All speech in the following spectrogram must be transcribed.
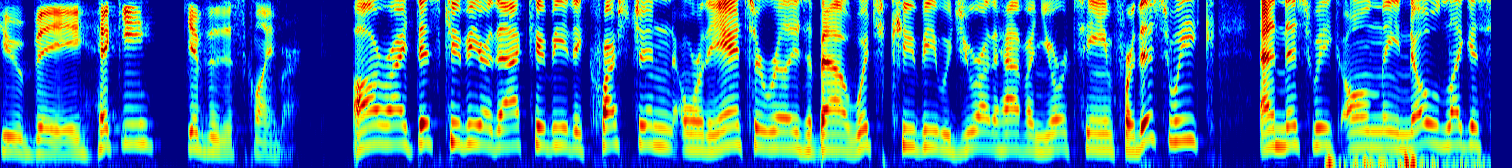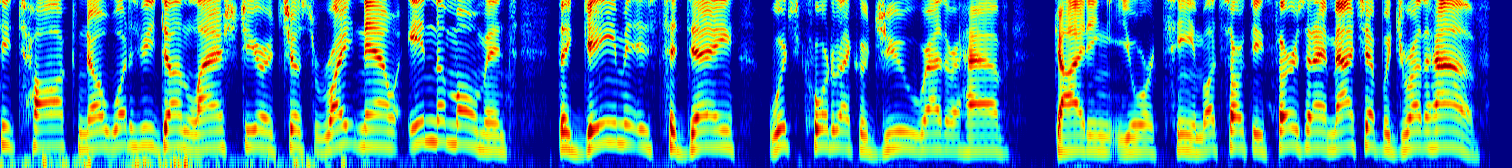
QB. Hickey, give the disclaimer. All right, this QB or that QB. The question or the answer really is about which QB would you rather have on your team for this week and this week only. No legacy talk. No, what have you done last year? It's just right now in the moment. The game is today. Which quarterback would you rather have guiding your team? Let's start the Thursday night matchup. Would you rather have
